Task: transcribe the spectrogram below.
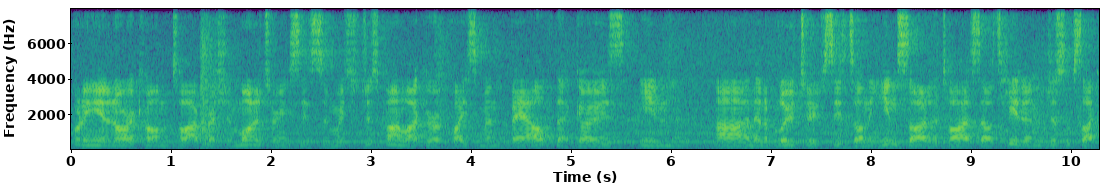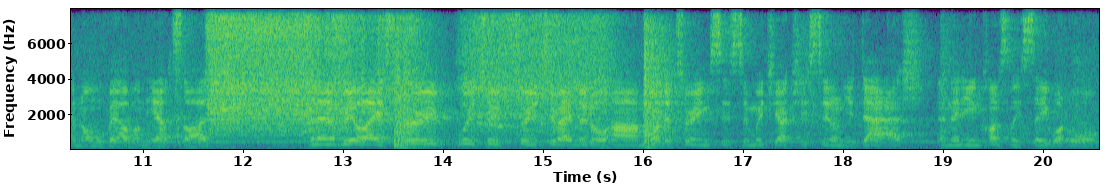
putting in an Oricom tyre pressure monitoring system, which is just kind of like a replacement valve that goes in uh, and then a Bluetooth sits on the inside of the tyre so it's hidden. It just looks like a normal valve on the outside. And then it relays through Bluetooth through to a little um, monitoring system which you actually sit on your dash and then you can constantly see what all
